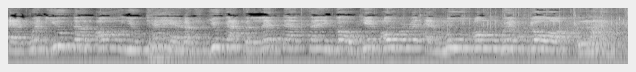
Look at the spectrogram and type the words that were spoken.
And when you've done all you can, you've got to let that thing go. Get over it and move on with your life.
